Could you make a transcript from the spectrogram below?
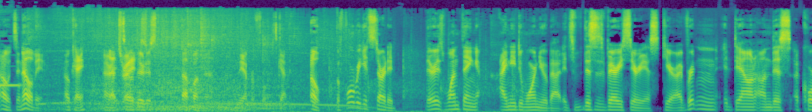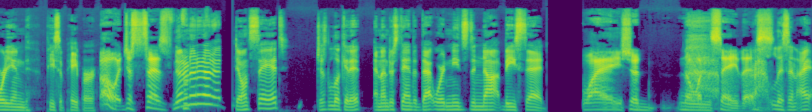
Oh, it's an elevator. Okay. All right. That's so right. they're just up on the the upper floors. It. Oh, before we get started, there is one thing I need to warn you about. It's this is very serious. Here, I've written it down on this accordioned piece of paper. Oh, it just says No, no, no, no, no, no. Don't say it. Just look at it and understand that that word needs to not be said. Why should no one say this? Listen, I,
